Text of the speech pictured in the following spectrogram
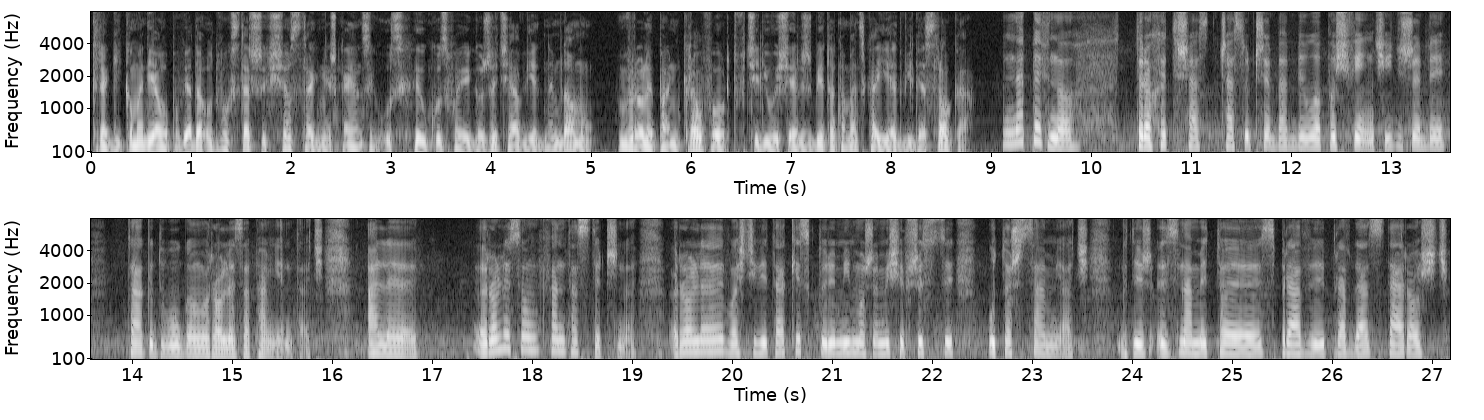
Tragikomedia opowiada o dwóch starszych siostrach mieszkających u schyłku swojego życia w jednym domu. W rolę pań Crawford wcieliły się Elżbieta Tomecka i Jadwiga Sroka. Na pewno trochę czasu trzeba było poświęcić, żeby tak długą rolę zapamiętać, ale role są fantastyczne. Role właściwie takie, z którymi możemy się wszyscy utożsamiać, gdyż znamy te sprawy, prawda, starość,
